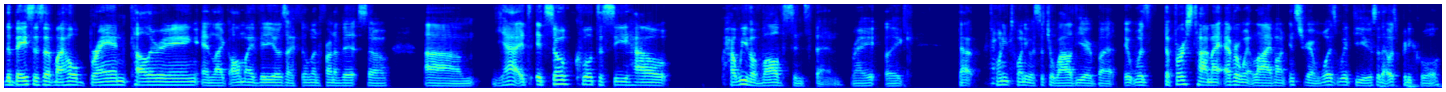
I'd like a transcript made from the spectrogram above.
the basis of my whole brand coloring and like all my videos I film in front of it. So um yeah, it's it's so cool to see how how we've evolved since then, right? Like that 2020 was such a wild year, but it was the first time I ever went live on Instagram was with you, so that was pretty cool.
